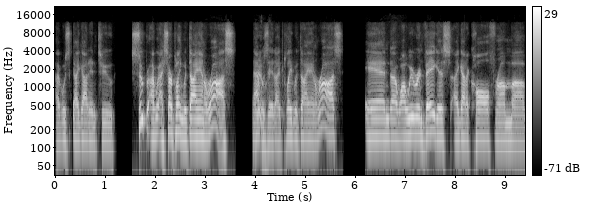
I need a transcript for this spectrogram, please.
I was I got into super. I, I started playing with Diana Ross. That was it. I played with Diana Ross, and uh, while we were in Vegas, I got a call from uh,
